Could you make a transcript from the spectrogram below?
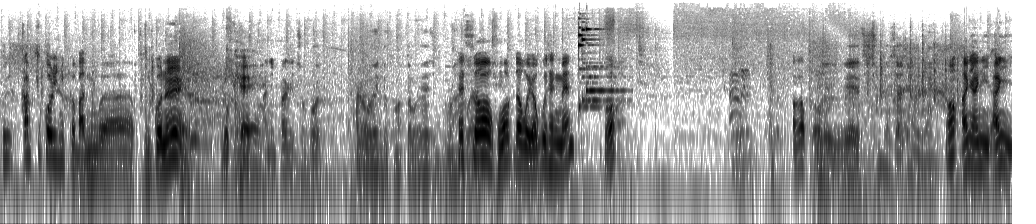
그 깝죽거리니까 맞는 거야. 분권을 이렇게. 아니 빨리 저거 팔로우 했는데 고맙다고 해야지. 뭐 하는 거야? 했어 고맙다고 여고생맨? 뭐? 아까 어, 왜, 왜 시청자 짜증을 내? 어? 아니 아니 아니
